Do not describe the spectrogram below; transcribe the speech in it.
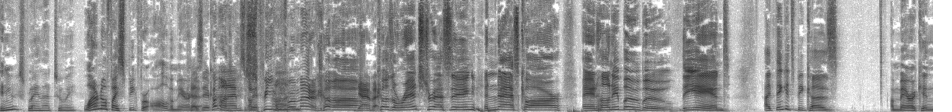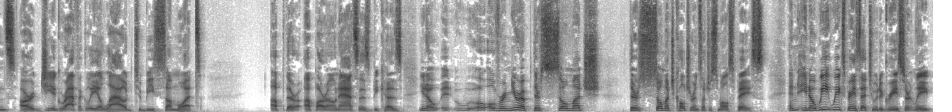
Can you explain that to me? Well, I don't know if I speak for all of America. Because it Come on, rhymes with speak fun. for America. Damn it! Because of ranch dressing and NASCAR and Honey Boo Boo. The end. I think it's because Americans are geographically allowed to be somewhat up their up our own asses because you know it, w- over in Europe there's so much there's so much culture in such a small space. And you know we, we experience that to a degree. Certainly,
